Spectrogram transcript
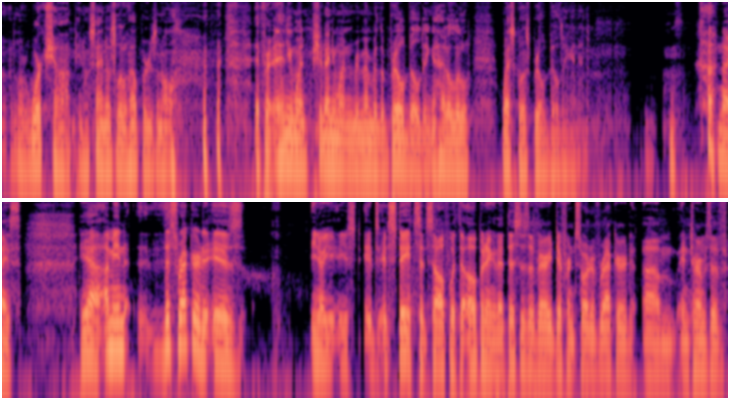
a little workshop, you know, Santa's Little Helpers and all. if anyone should anyone remember the Brill Building, it had a little West Coast Brill Building in it. nice. Yeah, I mean, this record is, you know, you, you, it, it states itself with the opening that this is a very different sort of record um, in terms of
